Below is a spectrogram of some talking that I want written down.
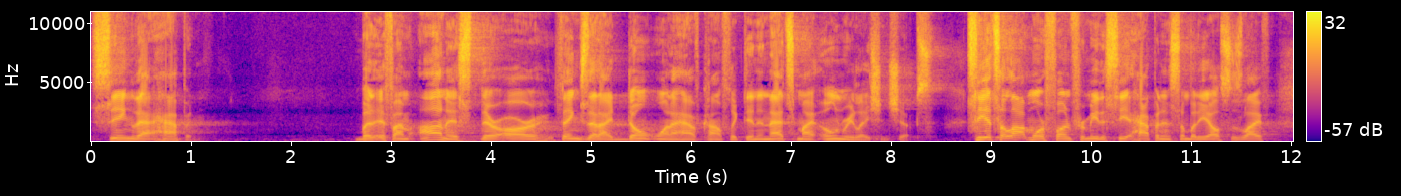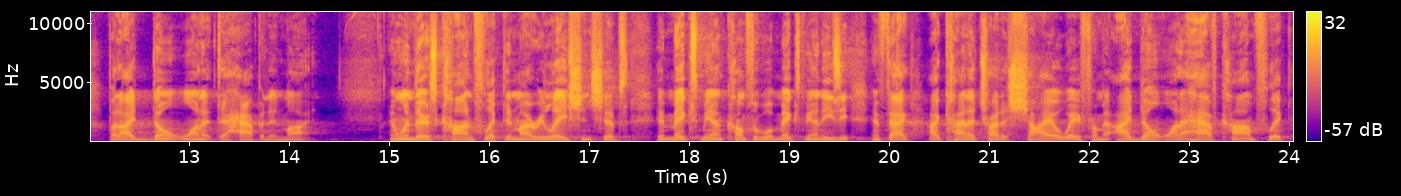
seeing that happen. But if I'm honest, there are things that I don't want to have conflict in, and that's my own relationships. See, it's a lot more fun for me to see it happen in somebody else's life, but I don't want it to happen in mine. And when there's conflict in my relationships, it makes me uncomfortable. It makes me uneasy. In fact, I kind of try to shy away from it. I don't want to have conflict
